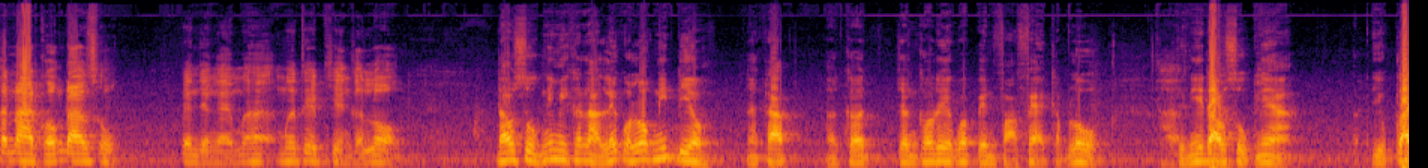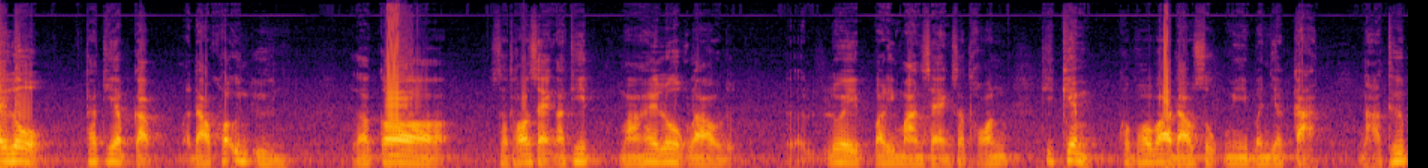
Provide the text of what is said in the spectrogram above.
ขนาดของดาวศุกร์ เป็นยังไงเมื่อเมื่อเทียบเคียงกับโลก ดาวศุกร์นี่มีขนาดเล็กกว่าโลกนิดเดียวนะครับเอ่อก็จนเขาเรียกว่าเป็นฝาแฝดกับโลก ครับ ทีนี้ดาวศุกร์เนี่ยอยู่ใกล้โลกถ้าเทียบกับดาวเคราะห์อื่นๆ แล้วก็สะท้อนแสงอาทิตย์มาให้โลกเราเอ่อด้วยปริมาณแสงสะท้อนที่เข้มก็เพราะว่าดาวศุกร์มีบรรยากาศหนาทึบ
